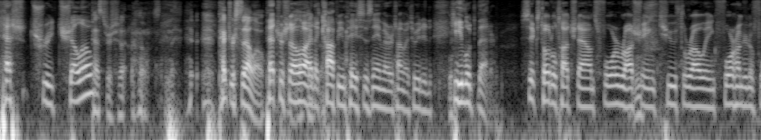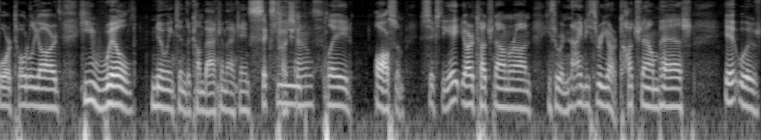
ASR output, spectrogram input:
Pestricello. Petrocello. Petrocello. Petrocello. I had to copy and paste his name every time I tweeted. He looked better. Six total touchdowns, four rushing, two throwing, 404 total yards. He willed Newington to come back in that game. Six He touchdowns? Played awesome. 68 yard touchdown run. He threw a 93 yard touchdown pass. It was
